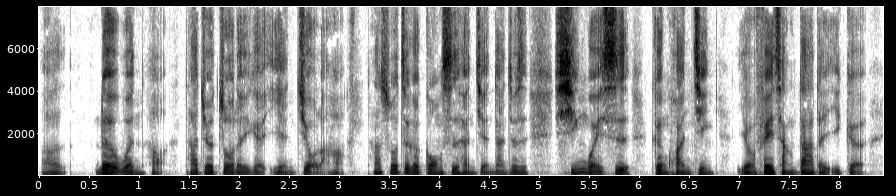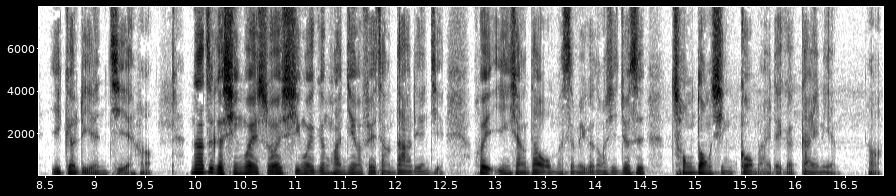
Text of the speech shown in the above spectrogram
呃，勒温哈，他就做了一个研究了哈。他说这个公式很简单，就是行为是跟环境有非常大的一个一个连接哈。那这个行为，所谓行为跟环境有非常大的连接，会影响到我们什么一个东西？就是冲动型购买的一个概念。啊，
